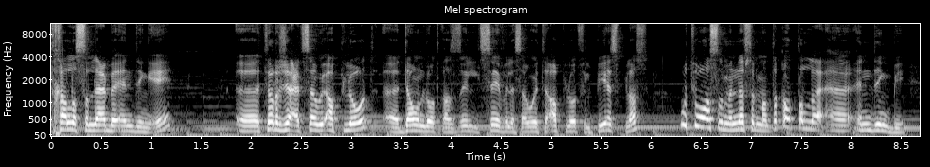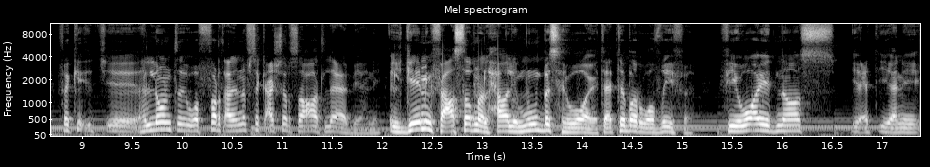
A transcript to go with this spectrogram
تخلص اللعبة ending A آه، ترجع تسوي upload download قصدي ال save اللي سويته upload في ال PS Plus وتواصل من نفس المنطقة وتطلع ending B فهاللون انت وفرت على نفسك 10 ساعات لعب يعني. ال gaming في عصرنا الحالي مو بس هواية تعتبر وظيفة. في وايد ناس يعني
